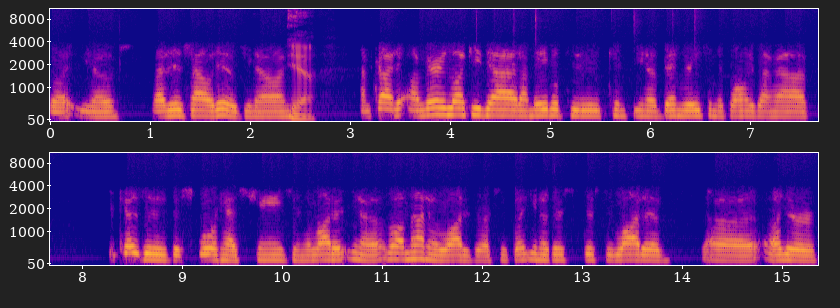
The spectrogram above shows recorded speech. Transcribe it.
But you know that is how it is. You know, I'm Yeah. I'm kind of I'm very lucky that I'm able to you know been racing as long as I have because of the sport has changed in a lot of you know well not in a lot of directions but you know there's there's a lot of uh, other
